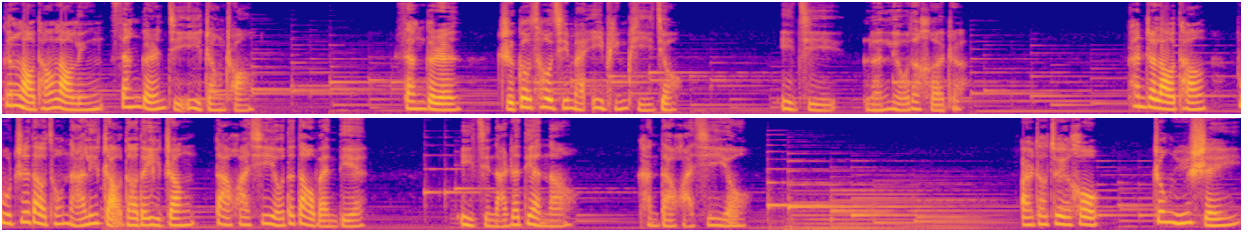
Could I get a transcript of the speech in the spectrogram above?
跟老唐、老林三个人挤一张床，三个人只够凑齐买一瓶啤酒，一起轮流的喝着。看着老唐不知道从哪里找到的一张《大话西游》的盗版碟，一起拿着电脑看《大话西游》，而到最后，终于谁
